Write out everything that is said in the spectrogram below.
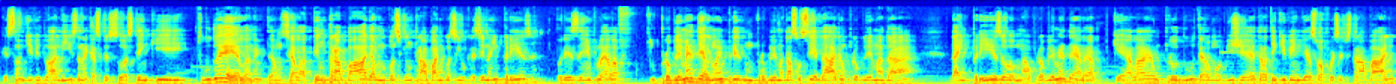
questão individualista, né, que as pessoas têm que tudo é ela, né? Então, se ela tem um trabalho, ela não conseguiu um trabalho, não conseguiu crescer na empresa, por exemplo, ela o problema é dela, não é um problema da sociedade, é um problema da da empresa, o problema é dela, porque ela é um produto, é um objeto, ela tem que vender a sua força de trabalho,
